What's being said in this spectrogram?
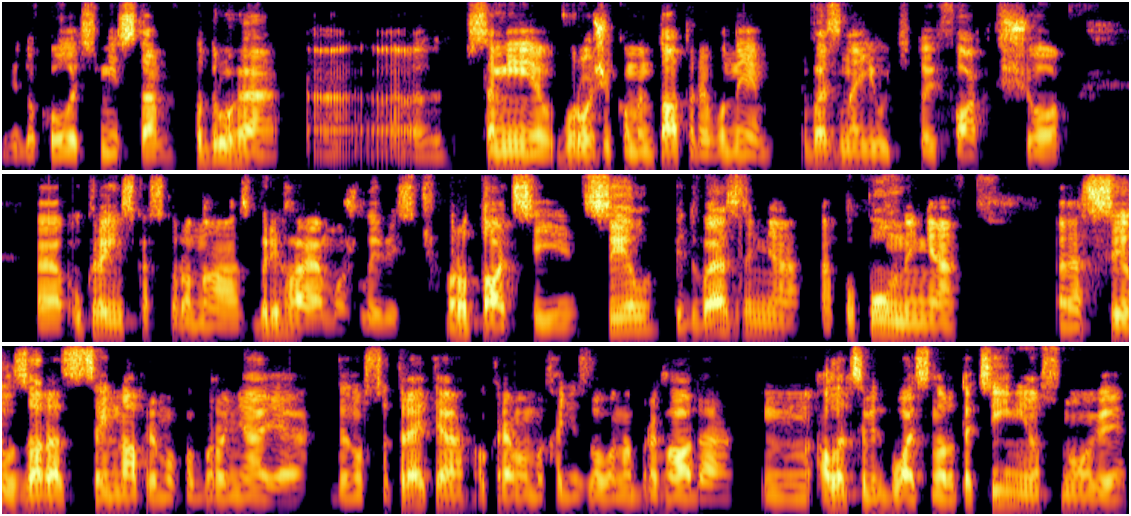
від околиць міста. По-друге, е, самі ворожі коментатори вони визнають той факт, що е, українська сторона зберігає можливість ротації сил, підвезення, е, поповнення сил. Зараз цей напрямок обороняє 93-я окрема механізована бригада, але це відбувається на ротаційній основі.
